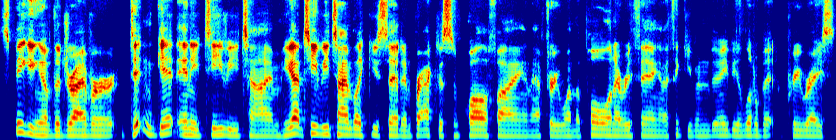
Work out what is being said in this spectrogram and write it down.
Speaking of the driver, didn't get any TV time. He got TV time, like you said, in practice and qualifying, and after he won the pole and everything. And I think even maybe a little bit in pre-race.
